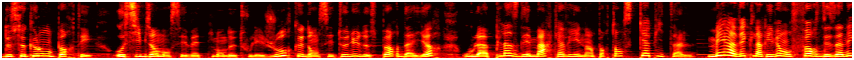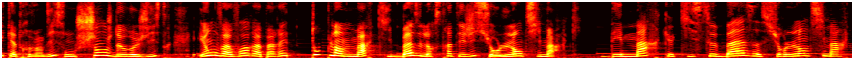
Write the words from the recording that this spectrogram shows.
de ce que l'on portait, aussi bien dans ses vêtements de tous les jours que dans ses tenues de sport d'ailleurs, où la place des marques avait une importance capitale. Mais avec l'arrivée en force des années 90, on change de registre et on va voir apparaître tout plein de marques qui basent leur stratégie sur l'anti-marque. Des marques qui se basent sur l'anti-marque.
